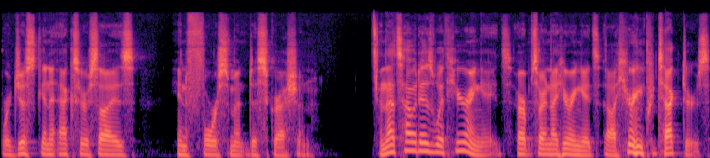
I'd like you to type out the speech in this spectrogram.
We're just going to exercise enforcement discretion. And that's how it is with hearing aids, or I'm sorry, not hearing aids, uh, hearing protectors.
